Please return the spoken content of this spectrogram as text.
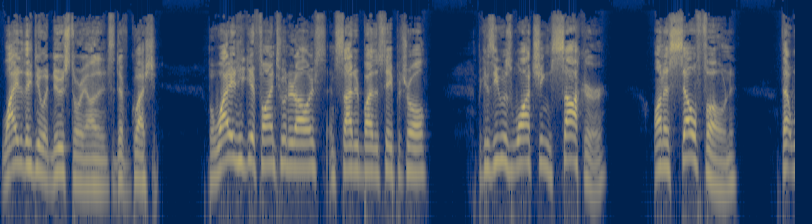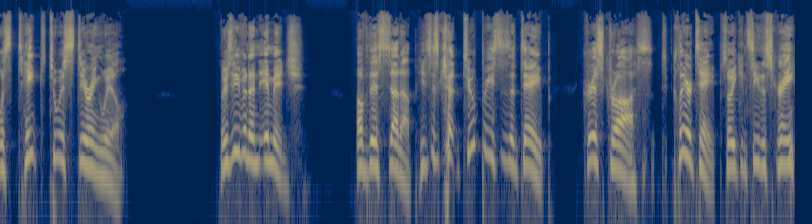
Why did they do a news story on it? It's a different question. But why did he get fined $200 and cited by the state patrol? Because he was watching soccer on a cell phone that was taped to his steering wheel. There's even an image of this setup. He's just got two pieces of tape, crisscross, clear tape, so he can see the screen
